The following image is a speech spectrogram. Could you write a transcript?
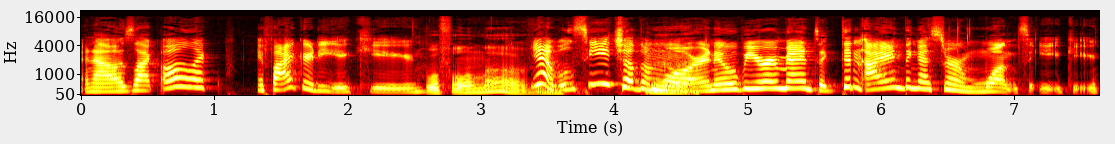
and I was like, "Oh, like if I go to UQ, We'll fall in love. yeah, we'll see each other more, and it will be romantic." Didn't I? Don't think I saw him once at UQ.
